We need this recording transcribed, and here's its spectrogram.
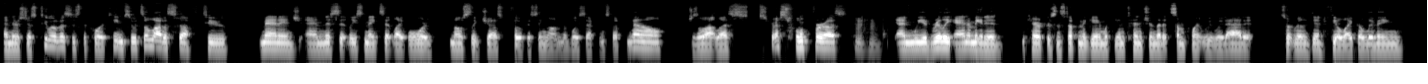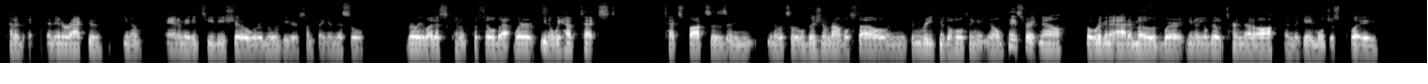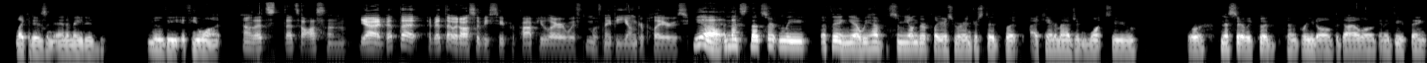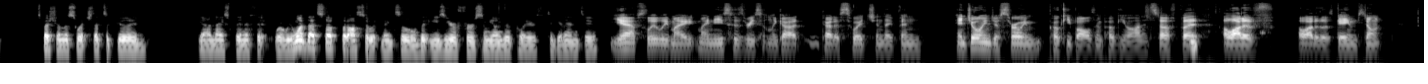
and there's just two of us as the core team, so it's a lot of stuff to manage. And this at least makes it like well, we're mostly just focusing on the voice acting stuff now, which is a lot less stressful for us. Mm-hmm. And we had really animated the characters and stuff in the game with the intention that at some point we would add it. So it really did feel like a living kind of an interactive, you know, animated TV show or a movie or something. And this will really let us kind of fulfill that where, you know, we have text text boxes and you know it's a little visual novel style and you can read through the whole thing at your own pace right now but we're going to add a mode where you know you'll be able to turn that off and the game will just play like it is an animated movie if you want Oh, that's that's awesome. Yeah, I bet that I bet that would also be super popular with with maybe younger players. Yeah, and that's that's certainly a thing. Yeah, we have some younger players who are interested, but I can't imagine want to or necessarily could kind of read all the dialogue. And I do think, especially on the Switch, that's a good, yeah, nice benefit where we want that stuff, but also it makes it a little bit easier for some younger players to get into. Yeah, absolutely. My my niece has recently got got a Switch, and they've been enjoying just throwing pokeballs and Pokemon and stuff, but mm. a lot of a lot of those games don't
